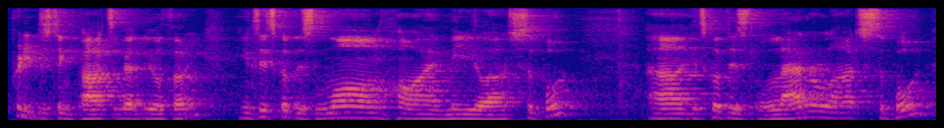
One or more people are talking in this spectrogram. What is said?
pretty distinct parts about the orthotic. You can see it's got this long, high medial arch support. Uh, it's got this lateral arch support.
